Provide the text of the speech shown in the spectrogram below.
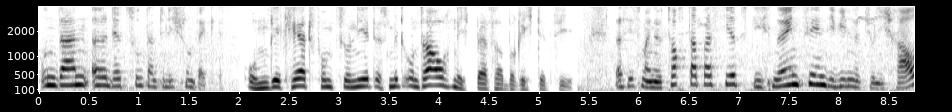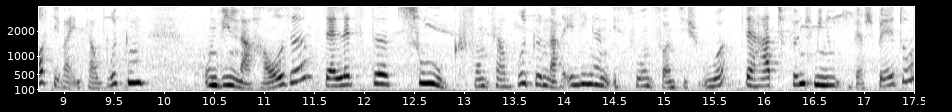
und dann äh, der Zug natürlich schon weg ist. Umgekehrt funktioniert es mitunter auch nicht besser, berichtet sie. Das ist meine Tochter passiert, die ist 19, die will natürlich raus, die war in Saarbrücken und will nach Hause. Der letzte Zug von Saarbrücken nach Illingen ist 22 Uhr. Der hat fünf Minuten Verspätung.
